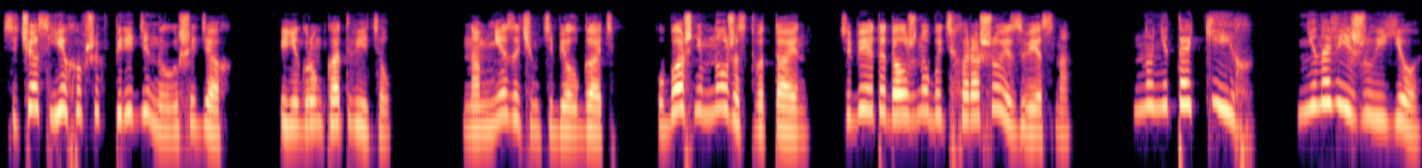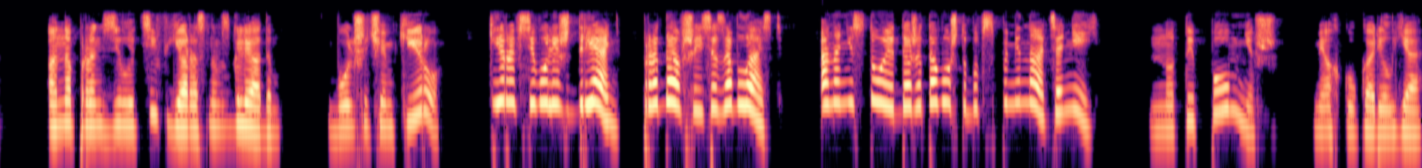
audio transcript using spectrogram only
сейчас ехавших впереди на лошадях, и негромко ответил. Нам незачем тебе лгать. У башни множество тайн. Тебе это должно быть хорошо известно. Но не таких. Ненавижу ее. Она пронзила Тиф яростным взглядом. Больше, чем Киру? Кира всего лишь дрянь, продавшаяся за власть. Она не стоит даже того, чтобы вспоминать о ней. Но ты помнишь, мягко укорил я.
